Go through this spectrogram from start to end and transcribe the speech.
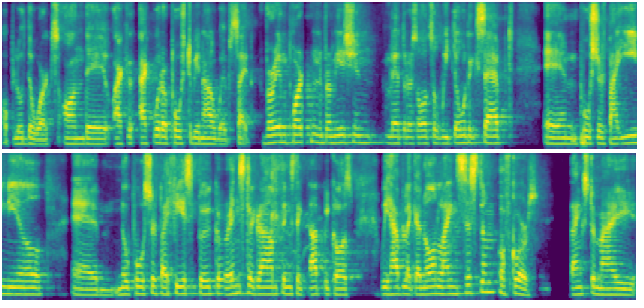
upload the works on the Ecuador Poster Bienal website. Very important information. Letters also, we don't accept um, posters by email, um, no posters by Facebook or Instagram, things like that, because we have like an online system. Of course. Thanks to my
